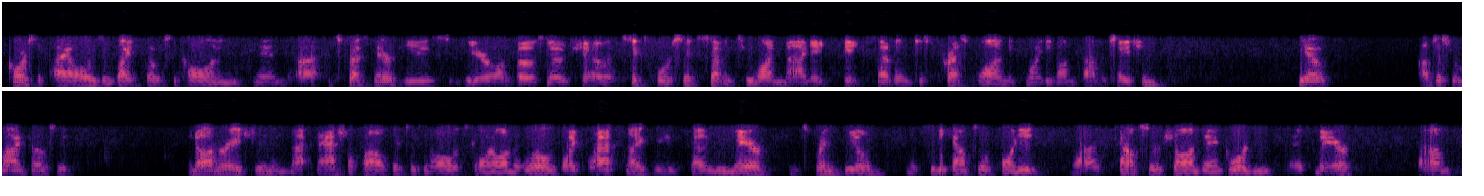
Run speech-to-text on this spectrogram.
Of course, I always invite folks to call in and uh, express their views here on Boze Noze Show at 646-721-9887. Just press 1 if you want to get on the conversation. You know, I'll just remind folks that inauguration and national politics isn't all that's going on in the world. Like last night, we got a new mayor in Springfield. The city council appointed uh, Councilor Sean Van Gordon as mayor. Um,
